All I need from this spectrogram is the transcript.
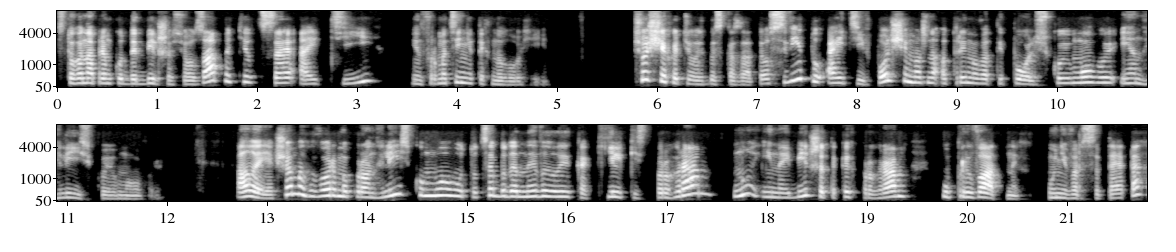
З того напрямку, де більше всього запитів, це IT, інформаційні технології. Що ще хотілося би сказати? Освіту IT в Польщі можна отримувати польською мовою і англійською мовою. Але якщо ми говоримо про англійську мову, то це буде невелика кількість програм, ну і найбільше таких програм у приватних університетах,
